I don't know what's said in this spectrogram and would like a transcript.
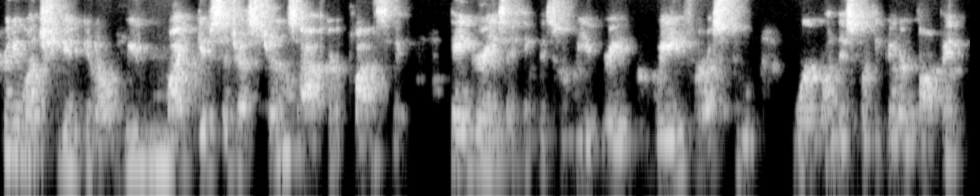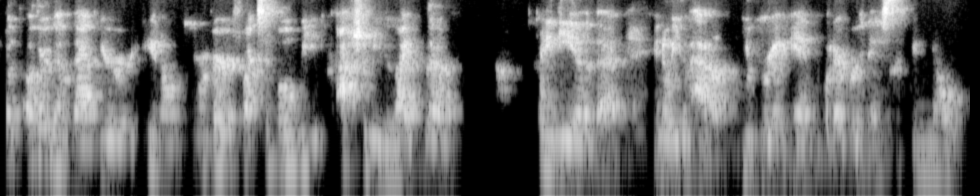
pretty much you, you know we might give suggestions after class like, hey Grace, I think this would be a great way for us to work on this particular topic. But other than that, you're, you know, we're very flexible. We actually like the idea that, you know, you have, you bring in whatever it is that you know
